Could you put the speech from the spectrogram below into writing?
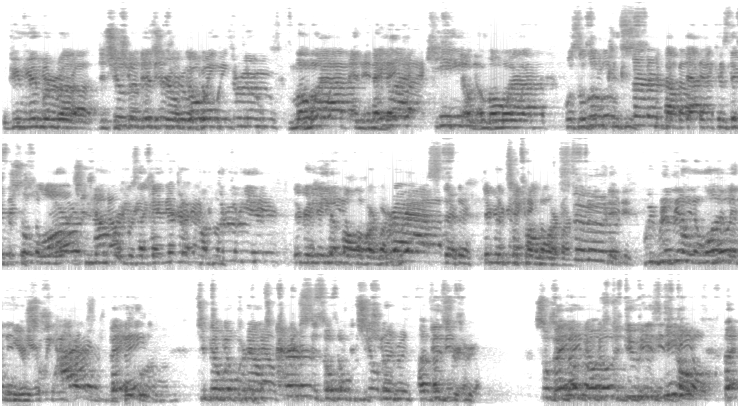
If you remember uh, the children of Israel going through Moab, and Balak, king of Moab, was a little concerned about that because they were so large in number. He's like, hey, they're going to come through here. They're going to eat up all of our grass. They're, they're going to take all of our food. And we really don't want them in here. So he hires Balaam to go and pronounce curses over the children of Israel. So Balaam goes to do his deal, but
